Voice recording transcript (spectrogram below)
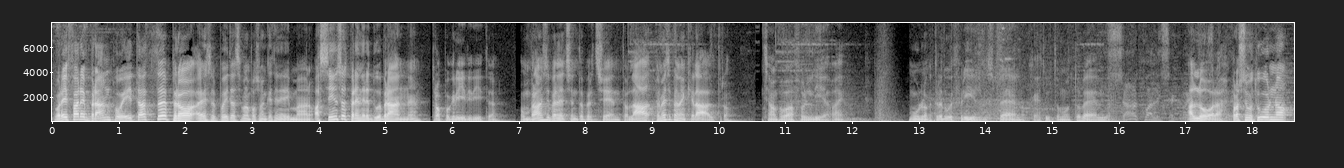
Vorrei fare Bran Poetaz, però adesso il Poetaz me lo posso anche tenere in mano. Ha senso prendere due Bran? Troppo greedy, dite. Un Bran si prende il 100%, la- per me si prende anche l'altro. Siamo proprio alla follia, vai. Murloc 3-2, freeze, spell, ok, tutto molto bello. Allora, prossimo turno.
